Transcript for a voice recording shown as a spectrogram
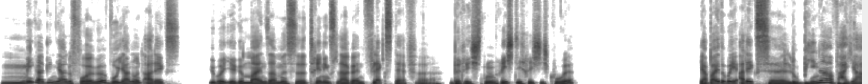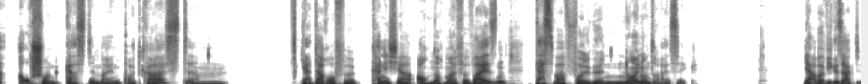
mega geniale Folge, wo Jan und Alex über ihr gemeinsames äh, Trainingslager in Flagstaff äh, berichten. Richtig, richtig cool. Ja, by the way, Alex äh, Lubina war ja auch schon Gast in meinem Podcast. Ähm, ja, darauf äh, kann ich ja auch nochmal verweisen. Das war Folge 39. Ja, aber wie gesagt,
